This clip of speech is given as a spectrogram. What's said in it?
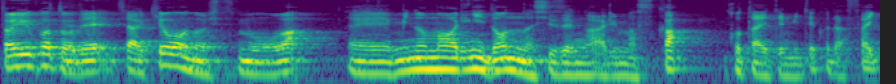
ということでじゃあ今日の質問は、えー身の回りにどんな自然がありますか？答えてみてください。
